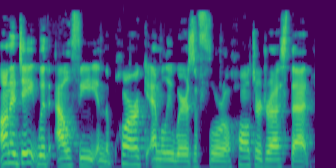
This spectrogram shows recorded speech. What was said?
On a date with Alfie in the park, Emily wears a floral halter dress that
